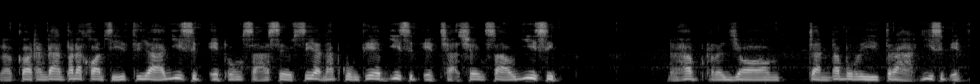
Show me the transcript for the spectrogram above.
แล้วก็ทางด้านพระนครศรีอยุธยา 21 องศาเซลเซียสนะครับ กรุงเทพ 21 ฉะเชิงเทรา20 นะครับ ระยอง จันทบุรีตราด 21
